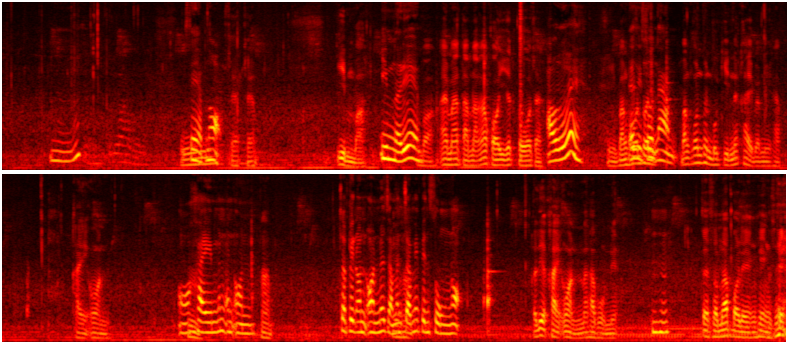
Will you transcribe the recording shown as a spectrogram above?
ๆอืม แซ่บเนาะแซ่บแซ่บอิ่มบ่อิ่มเลยเด้บ่ไอ้มาตามหลังเอาขออีกจักโตจ้ะเอาเลย นี่บางแล้ควนสิเพิ่สนดน้ำ บางคนเพิ่นบ่กินนะไข่แบบนี้ครับไข่อ่อน อ๋อไข่มันอ่อนครับ ๆ จะเป็นอ่อนๆด้วยจ้ะมันนี่ครัจะบไม่เป็นทรงเนาะเขาเรียกไข่อ่อนนะครับผมเนี่ย อือฮึแต่สำหรับบอแรงแห้งแซ่บ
